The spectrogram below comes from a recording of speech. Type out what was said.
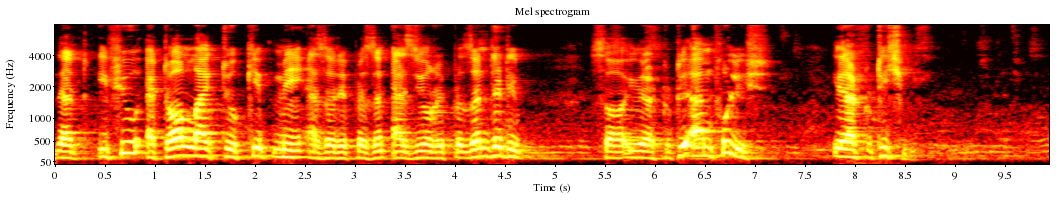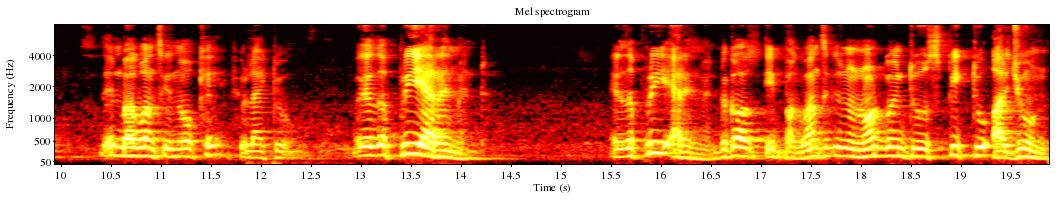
that if you at all like to keep me as a represent as your representative, so you have to I am foolish. You have to teach me. Then Bhagavan says, okay, if you like to. It is a pre-arrangement. It is a pre-arrangement. Because if Bhagavan Sri Krishna is not going to speak to Arjun,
